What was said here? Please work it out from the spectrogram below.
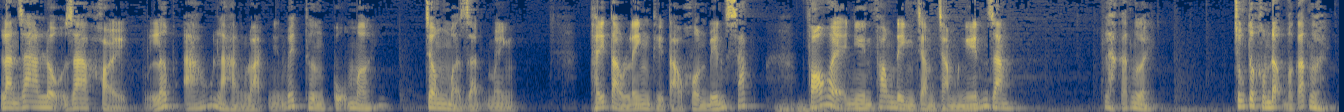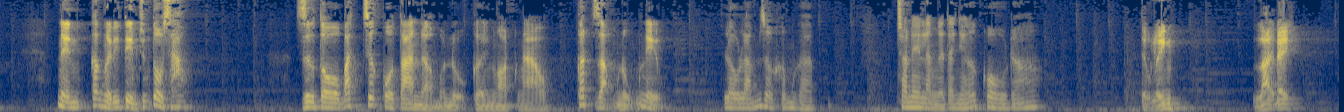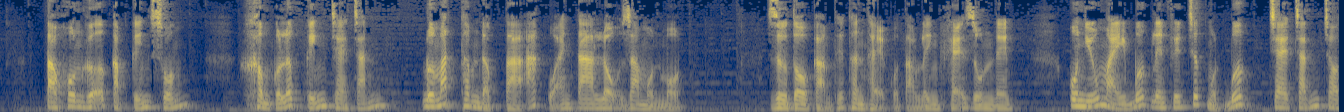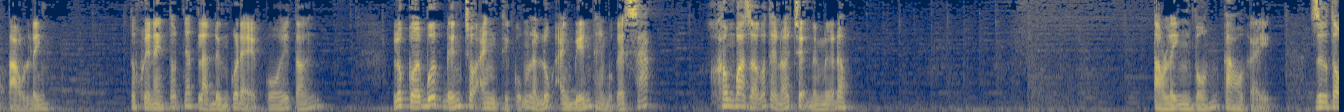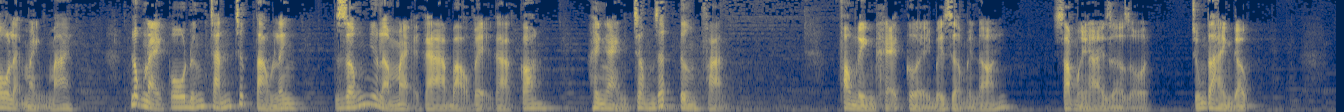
Làn da lộ ra khỏi lớp áo là hàng loạt những vết thương cũ mới. Trông mà giật mình. Thấy Tào Linh thì Tào Khôn biến sắc. Phó Huệ nhìn Phong Đình chằm chằm nghiến răng. Là các người. Chúng tôi không động vào các người. Nên các người đi tìm chúng tôi sao? Dư Tô bắt trước cô ta nở một nụ cười ngọt ngào, Cất giọng nũng nịu. Lâu lắm rồi không gặp. Cho nên là người ta nhớ cô đó. Tiểu Linh, Lại đây. Tào Khôn gỡ cặp kính xuống. Không có lớp kính che chắn. Đôi mắt thâm độc tà ác của anh ta lộ ra một một. Dư Tô cảm thấy thân thể của Tào Linh khẽ run lên. Cô nhíu mày bước lên phía trước một bước, Che chắn cho Tào Linh. Tôi khuyên anh tốt nhất là đừng có để cô ấy tới. Lúc cô ấy bước đến cho anh Thì cũng là lúc anh biến thành một cái xác. Không bao giờ có thể nói chuyện được nữa đâu. Tào Linh vốn cao gầy, Dư Tô lại mảnh mai. Lúc này cô đứng chắn trước Tào Linh, Giống như là mẹ gà bảo vệ gà con. Hình ảnh trông rất tương phản. Phong Đình khẽ cười bây giờ mới nói, Sắp 12 giờ rồi, Chúng ta hành động.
